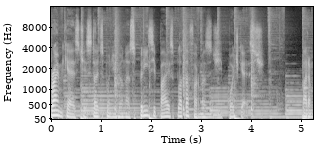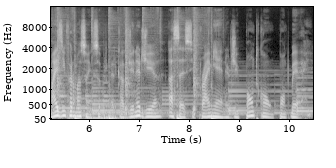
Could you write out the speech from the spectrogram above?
Primecast está disponível nas principais plataformas de podcast. Para mais informações sobre o mercado de energia, acesse primeenergy.com.br.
